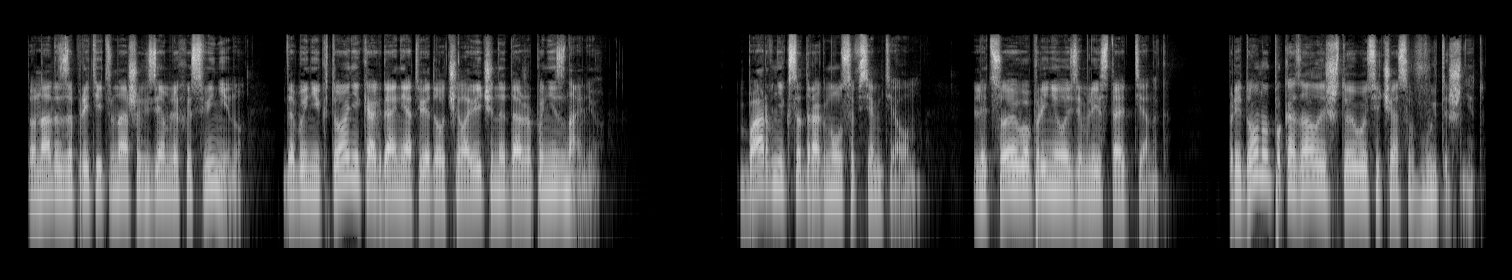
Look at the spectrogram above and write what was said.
то надо запретить в наших землях и свинину, дабы никто никогда не отведал человечины даже по незнанию. Барвник содрогнулся всем телом. Лицо его приняло землистый оттенок. Придону показалось, что его сейчас вытошнит.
